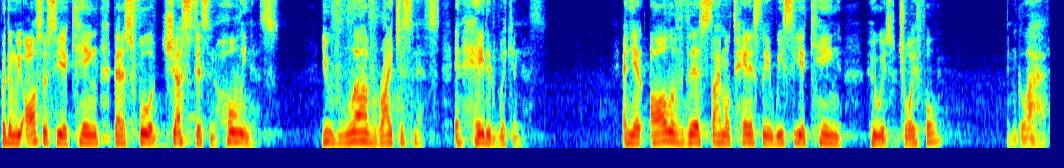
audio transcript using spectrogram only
But then we also see a king that is full of justice and holiness. You've loved righteousness and hated wickedness. And yet, all of this simultaneously, we see a king who is joyful and glad.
